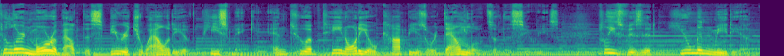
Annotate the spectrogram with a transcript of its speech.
To learn more about the spirituality of peacemaking and to obtain audio copies or downloads of the series, please visit humanmedia.org.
